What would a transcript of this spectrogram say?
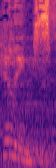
Killing spree.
